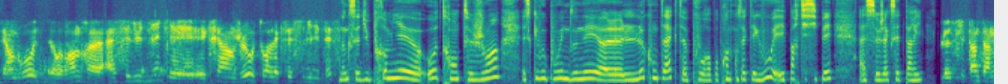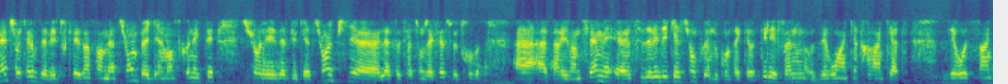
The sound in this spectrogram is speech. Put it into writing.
C'est en gros de rendre euh, assez ludique et, créer un jeu autour de l'accessibilité. Donc c'est du 1er euh, au 30 juin. Est-ce que vous pouvez nous donner euh, le contact pour, pour prendre contact avec vous et participer à ce Jacques Paris? Le site internet sur lequel vous avez toutes les informations. On peut également se connecter sur les applications. Et puis l'association Jacques se trouve à, Paris 20e. Et, si vous avez des questions, vous pouvez nous contacter au téléphone au 01 84 05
